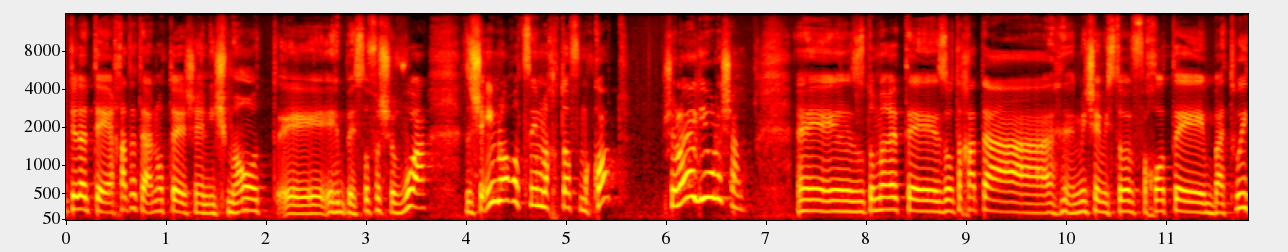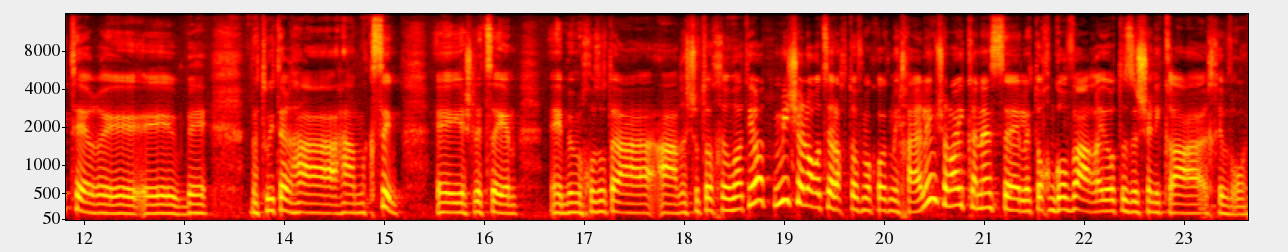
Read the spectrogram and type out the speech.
את יודעת, אה, אחת הטענות אה, שנשמעות אה, בסוף השבוע, זה שאם לא רוצים לחטוף מכות, שלא יגיעו לשם. אה, זאת אומרת, אה, זאת אחת ה... מי שמסתובב לפחות אה, בטוויטר, בטוויטר המקסים, יש לציין, במחוזות הרשתות החברתיות, מי שלא רוצה לחטוף מכות מחיילים, שלא ייכנס לתוך גובה האריות הזה שנקרא חברון.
